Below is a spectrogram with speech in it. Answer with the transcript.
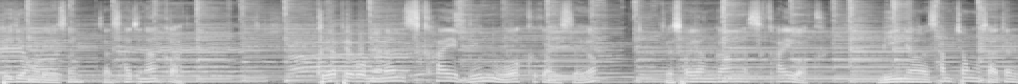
배경으로 해서 자, 사진 한 컷. 그 옆에 보면은 스카이 문워크가 있어요. 저 소양강 스카이워크. 미녀 삼총사들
